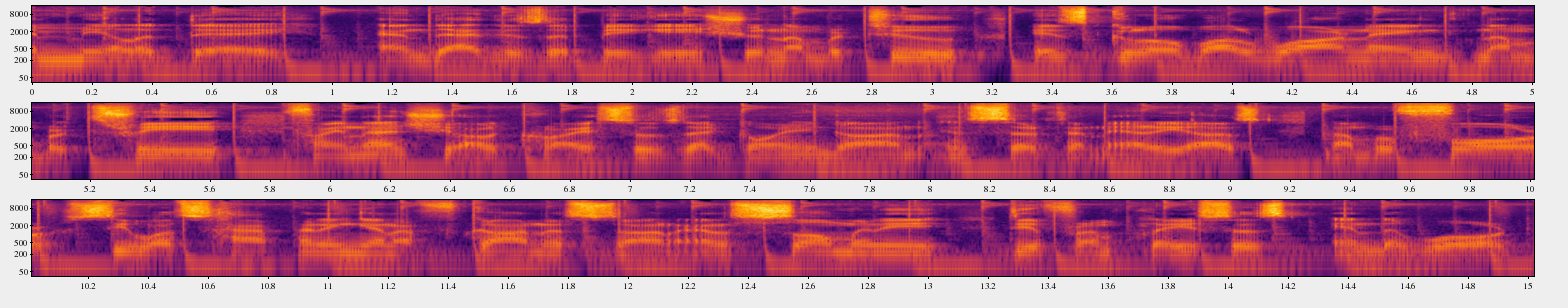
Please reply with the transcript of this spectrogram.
a meal a day, and that is a big issue. Number two is global warming. Number three, financial crises that going on in certain areas. Number four, see what's happening in Afghanistan and so many different places in the world.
